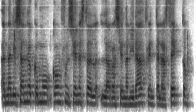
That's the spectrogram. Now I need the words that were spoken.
analizando cómo, cómo funciona esto, la racionalidad frente al afecto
